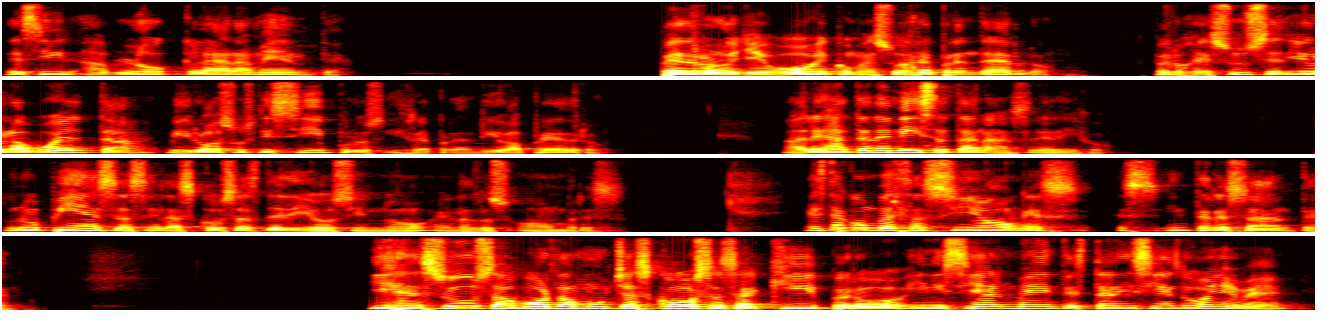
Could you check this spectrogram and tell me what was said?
Es decir, habló claramente. Pedro lo llevó y comenzó a reprenderlo. Pero Jesús se dio la vuelta, miró a sus discípulos y reprendió a Pedro. Aléjate de mí, Satanás, le dijo. Tú no piensas en las cosas de Dios, sino en las de los hombres. Esta conversación es, es interesante. Y Jesús aborda muchas cosas aquí, pero inicialmente está diciendo, óyeme,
